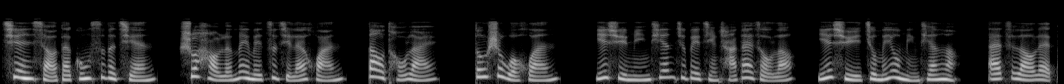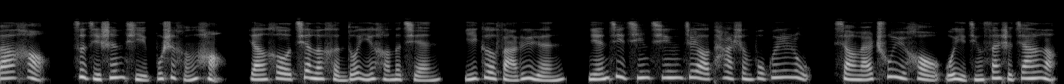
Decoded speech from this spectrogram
欠小贷公司的钱，说好了妹妹自己来还，到头来都是我还。也许明天就被警察带走了，也许就没有明天了。艾老赖八号，自己身体不是很好，然后欠了很多银行的钱。一个法律人，年纪轻轻就要踏上不归路，想来出狱后我已经三十加了，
